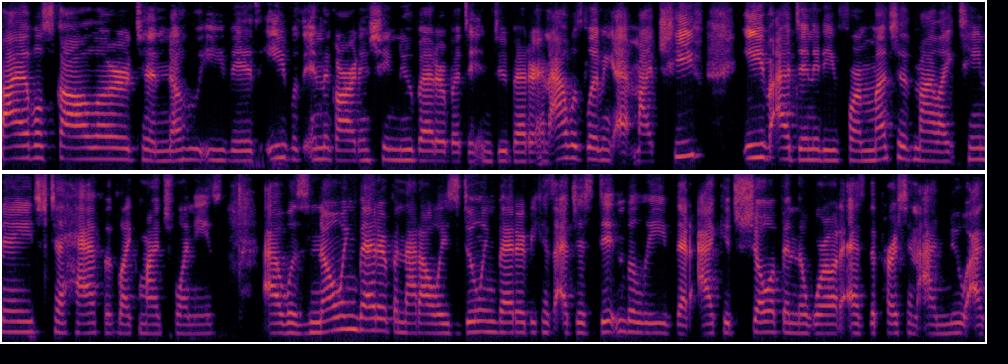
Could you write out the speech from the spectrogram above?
Bible scholar to know who Eve is. Eve was in the garden. She knew better, but didn't do better. And I was living at my Chief Eve identity for much of my like teenage to half of like my 20s. I was knowing better, but not always doing better because I just didn't believe that I could show up in the world as the person I knew I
